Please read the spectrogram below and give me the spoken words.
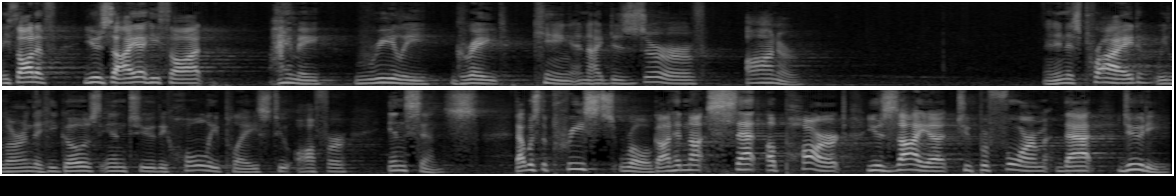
he thought of Uzziah, he thought, I'm a really great king and I deserve honor. And in his pride, we learn that he goes into the holy place to offer incense. That was the priest's role. God had not set apart Uzziah to perform that duty.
